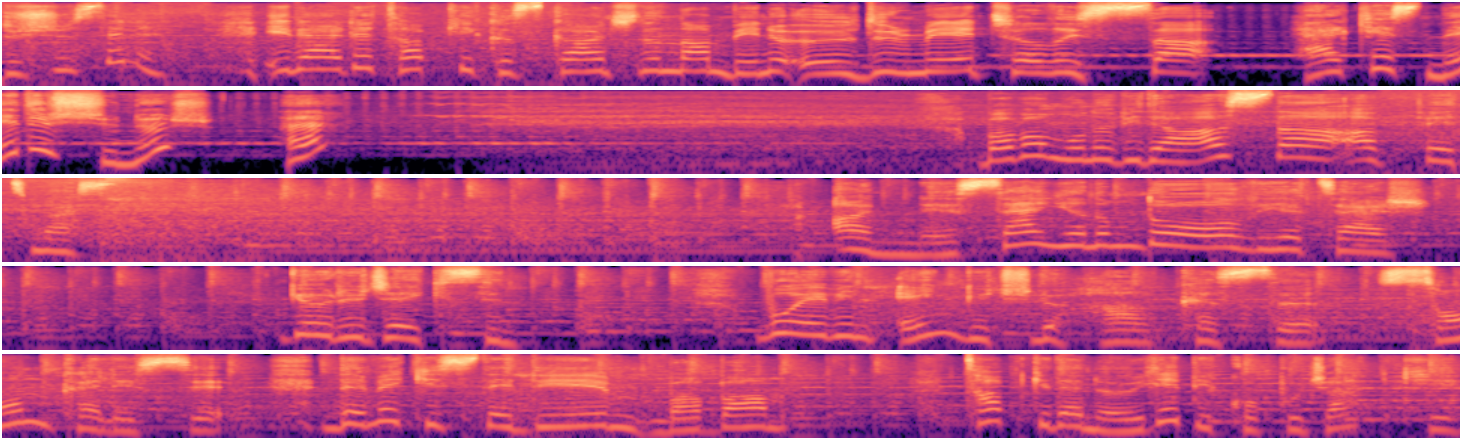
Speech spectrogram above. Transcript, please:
Düşünsene, ileride Tapki kıskançlığından beni öldürmeye çalışsa herkes ne düşünür? He? Babam onu bir daha asla affetmez. Anne sen yanımda ol yeter. Göreceksin. Bu evin en güçlü halkası, son kalesi. Demek istediğim babam Tapki'den öyle bir kopacak ki.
